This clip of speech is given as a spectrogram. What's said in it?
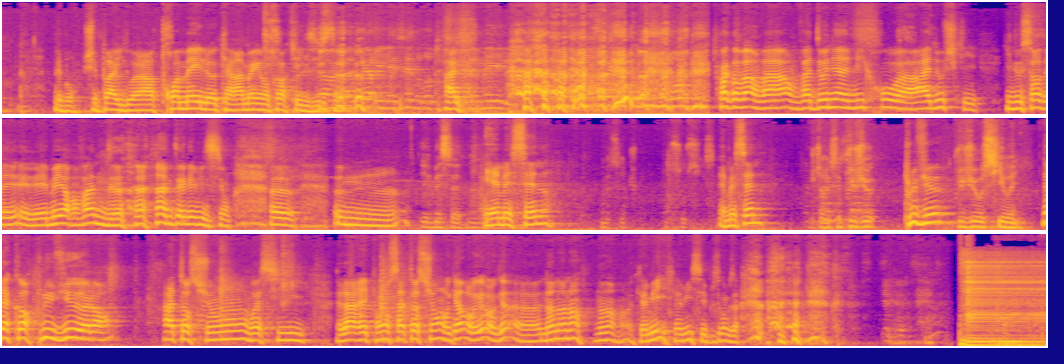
Mais bon, je sais pas, il doit y avoir trois mails euh, Caramel encore qui existent. Albert, il essaie de retrouver Al- ses mails. Je crois qu'on va, on va, on va donner un micro à Anouche qui, qui nous sort des, les meilleures vannes de, de l'émission. Euh, hum, Et MSN. et MSN MSN, je pense aussi. que c'est- MSN Je dirais que c'est plus vieux. Plus vieux Plus vieux aussi, oui. D'accord, plus vieux. Alors, attention, voici la réponse. Attention, regarde, regarde, regarde, euh, non, non, non, non, non, Camille, Camille, c'est plus comme ça.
